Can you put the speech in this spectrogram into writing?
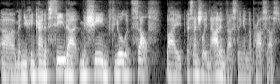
Um, and you can kind of see that machine fuel itself by essentially not investing in the process.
